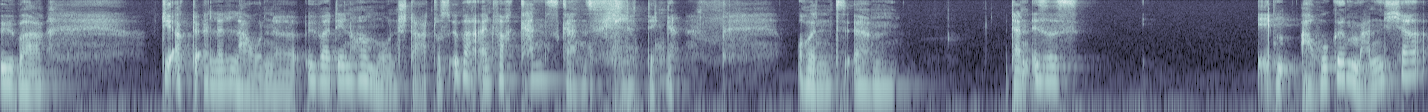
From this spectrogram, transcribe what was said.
über die aktuelle Laune, über den Hormonstatus, über einfach ganz, ganz viele Dinge. Und ähm, dann ist es im Auge mancher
